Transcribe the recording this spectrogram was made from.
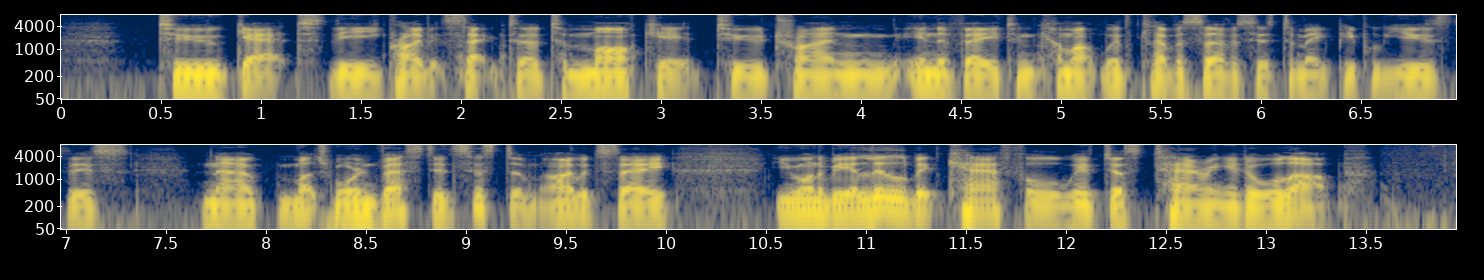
to get the private sector to market, to try and innovate and come up with clever services to make people use this now much more invested system? I would say you want to be a little bit careful with just tearing it all up.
